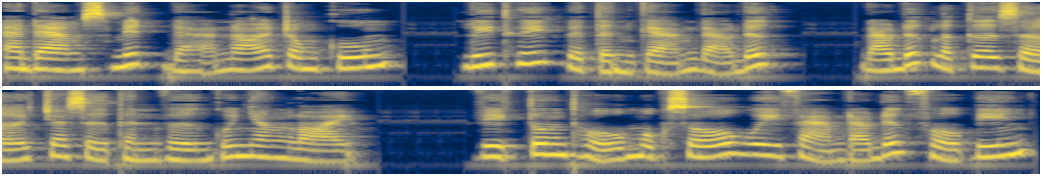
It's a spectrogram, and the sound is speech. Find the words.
adam smith đã nói trong cuốn lý thuyết về tình cảm đạo đức. Đạo đức là cơ sở cho sự thịnh vượng của nhân loại. Việc tuân thủ một số quy phạm đạo đức phổ biến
